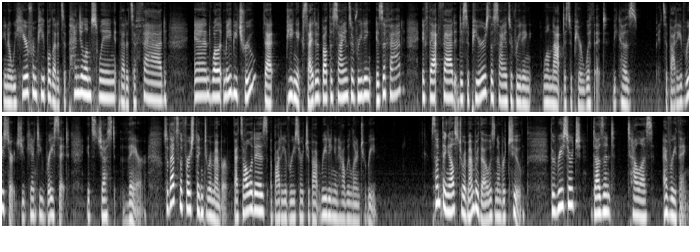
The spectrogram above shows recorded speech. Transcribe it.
You know, we hear from people that it's a pendulum swing, that it's a fad. And while it may be true that being excited about the science of reading is a fad, if that fad disappears, the science of reading will not disappear with it because it's a body of research. You can't erase it. It's just there. So that's the first thing to remember. That's all it is a body of research about reading and how we learn to read. Something else to remember, though, is number two the research doesn't tell us everything.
